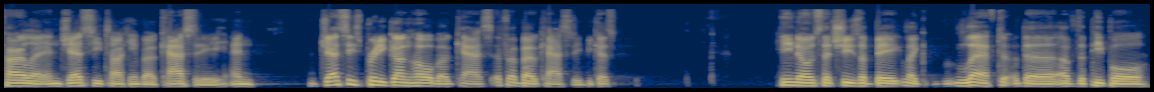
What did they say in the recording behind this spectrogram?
karla and jesse talking about cassidy and jesse's pretty gung-ho about cass about cassidy because he knows that she's a big like left the of the people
